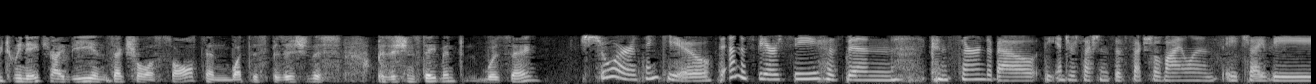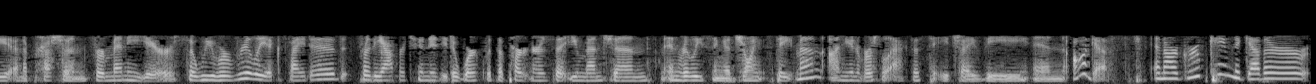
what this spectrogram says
between HIV and sexual assault and what this position, this position statement was saying? Sure, thank you. The NSVRC has been concerned about the intersections of sexual violence, HIV, and oppression for many years. So we were really excited for the opportunity to work with the partners that you mentioned in releasing a joint statement on universal access to HIV in August. And our group came together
